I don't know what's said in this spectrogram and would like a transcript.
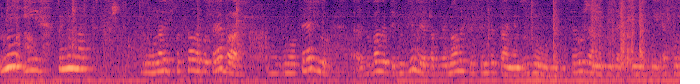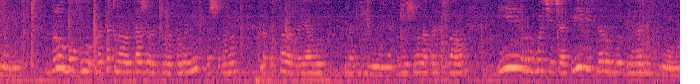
Ну і тому в нас ну, навіть постала потреба в бухгалтерію е, додати людину, яка б займалася цим питанням з одного боку. Це вже не буде ніякої економії. Другого боку, ми так навантажили свого економіста, що вона написала заяву на звільнення, тому що вона працювала і в робочий час, і після роботи, і навіть вдома.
